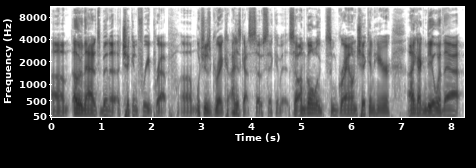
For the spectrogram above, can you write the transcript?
um, other than that, it's been a, a chicken free prep, um, which is great. I just got so sick of it. So I'm going with some ground chicken here. I think I can deal with that.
